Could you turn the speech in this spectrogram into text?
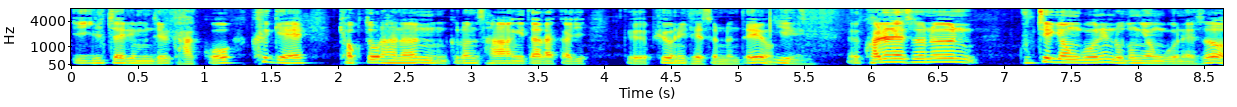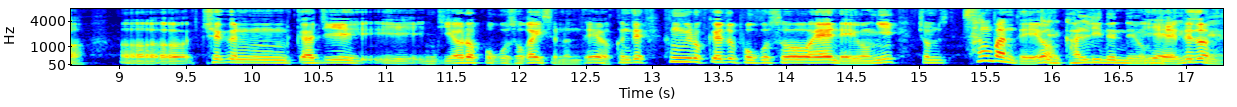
이 일자리 문제를 갖고 크게 격돌하는 그런 상황이다라까지 그 표현이 됐었는데요. 예. 관련해서는 국책연구원인 노동연구원에서 어, 최근까지 이 이제 여러 보고서가 있었는데요. 근데 흥미롭게도 보고서의 내용이 좀 상반돼요. 예, 갈리는 내용. 예, 그래서 예.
